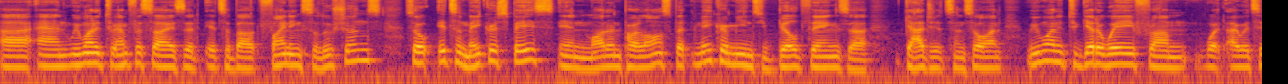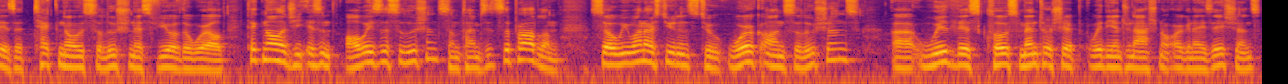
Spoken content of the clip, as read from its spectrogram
Uh, and we wanted to emphasize that it's about finding solutions. So it's a maker space in modern parlance, but maker means you build things, uh, gadgets and so on. We wanted to get away from what I would say is a techno solutionist view of the world. Technology isn't always the solution, sometimes it's the problem. So we want our students to work on solutions. Uh, with this close mentorship with the international organizations,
